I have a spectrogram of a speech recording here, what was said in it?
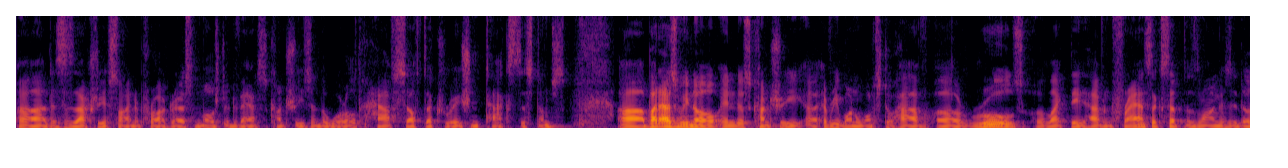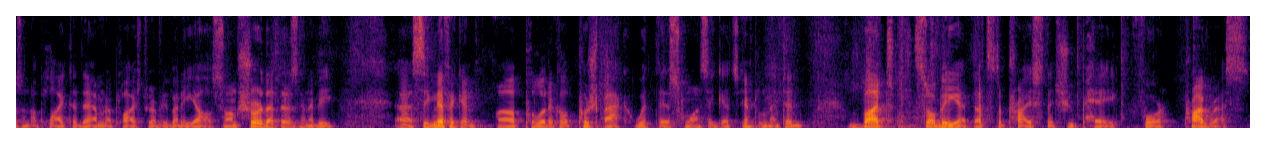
Uh, this is actually a sign of progress. Most advanced countries in the world have self-declaration tax systems. Uh, but as we know in this country, uh, everyone wants to have uh, rules like they have in France, except as long as it doesn't apply to them, it applies to everybody else. So I'm sure that there's going to be significant uh, political pushback with this once it gets implemented. But so be it. That's the price that you pay for progress.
